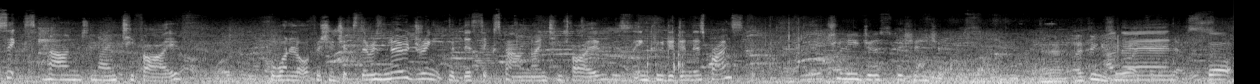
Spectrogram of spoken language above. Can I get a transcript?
£6.95 for one lot of fish and chips. There is no drink with this £6.95 is included in this price. Literally just fish and chips. Yeah, I think it's And then right. we've got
